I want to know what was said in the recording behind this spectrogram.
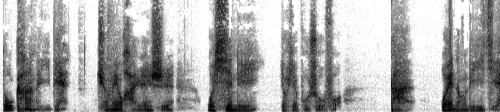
都看了一遍，却没有喊人时，我心里有些不舒服。但我也能理解，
